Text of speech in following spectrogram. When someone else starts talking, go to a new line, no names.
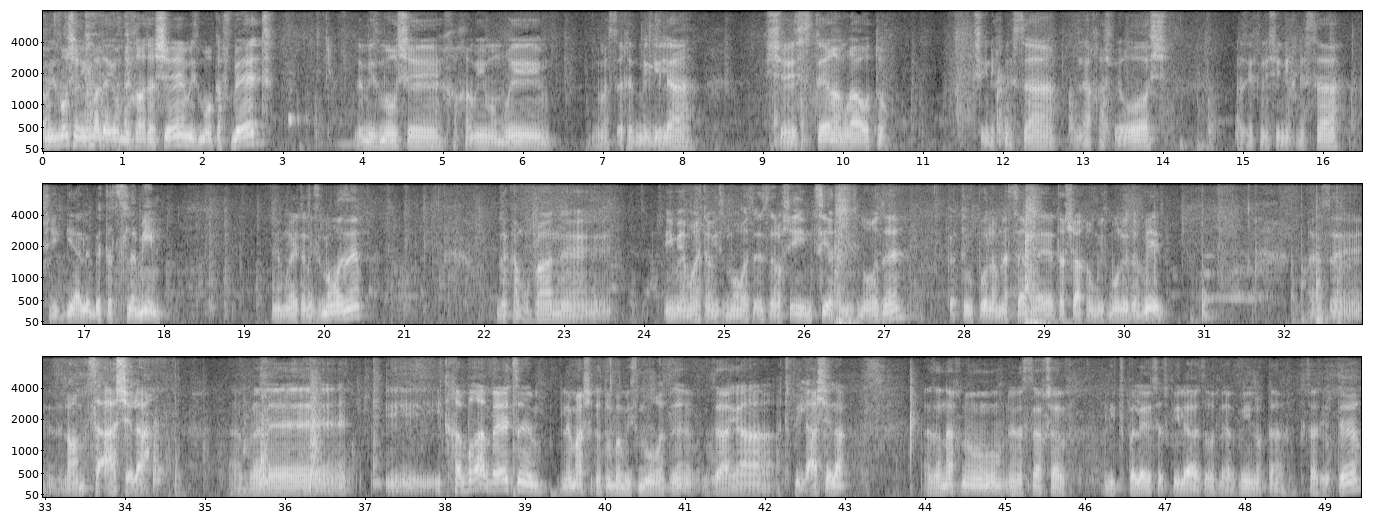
המזמור שנלמד היום בעזרת השם, מזמור כ"ב, זה מזמור שחכמים אומרים במסכת מגילה שאסתר אמרה אותו כשהיא נכנסה לאחשוורוש, אז לפני שהיא נכנסה, כשהיא הגיעה לבית הצלמים, היא אמרה את המזמור הזה. זה כמובן, אה, אם היא אמרה את המזמור הזה, זה לא שהיא המציאה את המזמור הזה, כתוב פה למנצח לאיילת השחר ומזמור לדוד, אז אה, זה לא המצאה שלה, אבל אה, היא התחברה בעצם למה שכתוב במזמור הזה, זה היה התפילה שלה. אז אנחנו ננסה עכשיו להתפלל את התפילה הזאת, להבין אותה קצת יותר,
